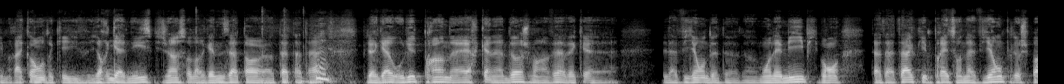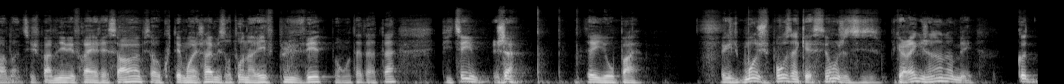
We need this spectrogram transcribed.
il me raconte qu'il organise, puis Jean, son organisateur, ta, ta, ta. Hmm. Puis le gars, au lieu de prendre Air Canada, je m'en vais avec euh, l'avion de, mon ami, puis bon, ta, ta, ta, puis il me prête son avion, puis là, je peux, je peux amener mes frères et sœurs, puis ça va coûter moins cher, mais surtout, on arrive plus vite, bon, ta, ta, ta. Puis, tu sais, Jean, tu sais, il est au père. moi, je pose la question, je dis, correct, Jean, là, mais écoute,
